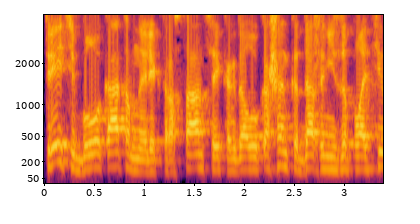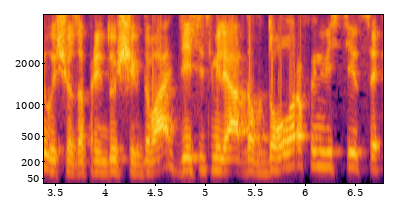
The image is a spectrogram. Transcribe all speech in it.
третий блок атомной электростанции, когда Лукашенко даже не заплатил еще за предыдущих два, 10 миллиардов долларов инвестиций,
